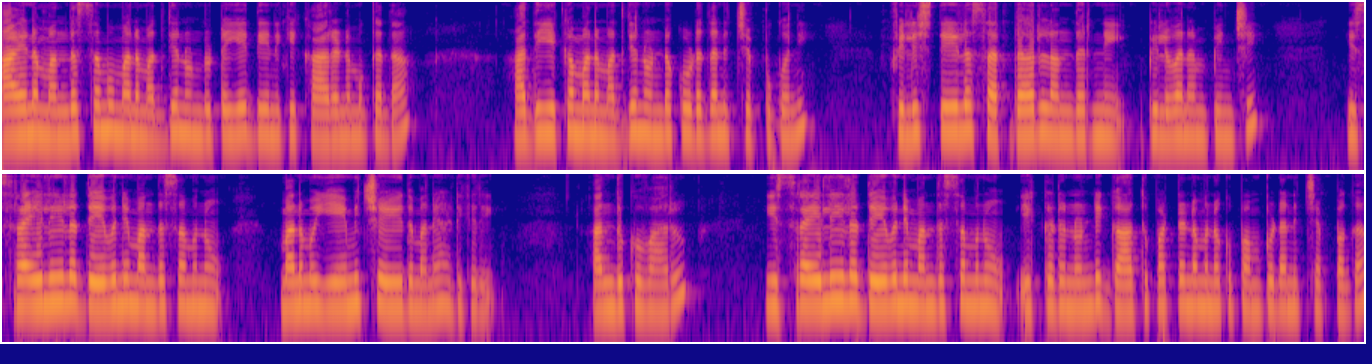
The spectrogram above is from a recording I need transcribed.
ఆయన మందస్సము మన మధ్య నుండుటయే దీనికి కారణము కదా. అది ఇక మన మధ్య నుండకూడదని చెప్పుకొని ఫిలిస్తీన్ల సర్దారులందరినీ పిలువనంపించి ఇస్రాయేలీల దేవుని మందసమును మనము ఏమి చేయుదుమని అడిగిరి. అందుకు వారు ఇస్రాయేలీల దేవుని మందసమును ఇక్కడ నుండి గాతు పట్టణమునకు పంపుడని చెప్పగా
